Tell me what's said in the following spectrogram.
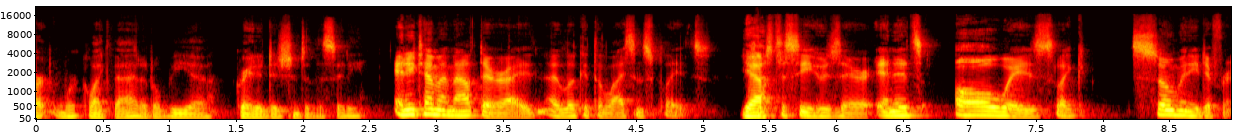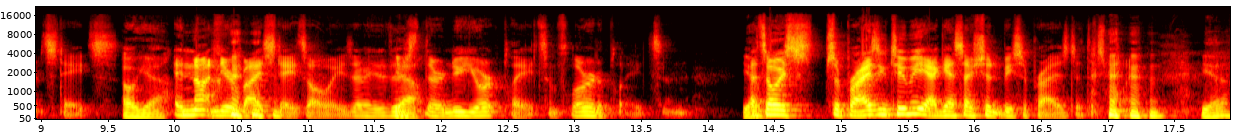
artwork like that it'll be a great addition to the city. Anytime I'm out there, I, I look at the license plates Yeah. just to see who's there, and it's always like so many different states, oh yeah and not nearby states. Always, I mean, there's, Yeah. there are New York plates and Florida plates, and Yeah. that's always surprising to me. I guess I shouldn't be surprised at this point. yeah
